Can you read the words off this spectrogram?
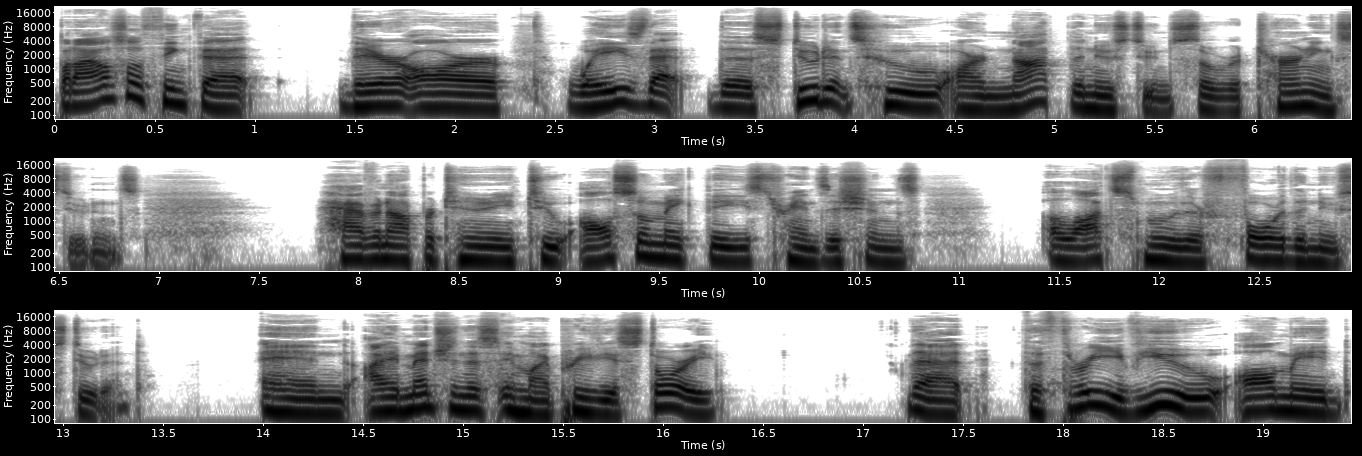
But I also think that there are ways that the students who are not the new students, so returning students, have an opportunity to also make these transitions a lot smoother for the new student. And I mentioned this in my previous story that the three of you all made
